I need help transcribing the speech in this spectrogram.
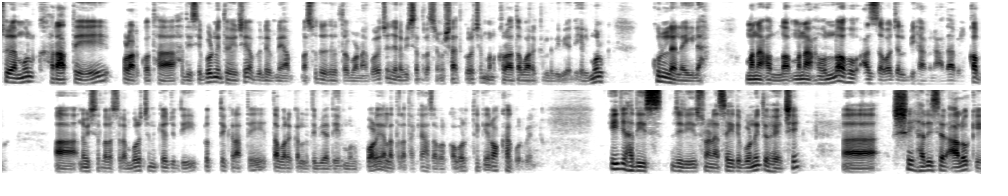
সুরা মুল্ক রাতে পড়ার কথা হাদিসে বর্ণিত হয়েছে। আব্দুল ইবনে মাসুদ রাদিয়াল্লাহু বর্ণনা করেছেন যে নবী সাল্লাল্লাহু আলাইহি ওয়াসাল্লাম করেছেন, মান করা তাবারাকাল্লাযী বিয়াদিহিল মুল্ক কুল্লা লাইলা মানাহুল্লাহ মানাহুল্লাহ আজ্জা ওয়াজাল বিহা মিন আযাবিল কবর নবী আলাইহি সাল্লাম বলেছেন, কেউ যদি প্রত্যেক রাতে তাবারাকাল্লাযী বিয়াদিহিল মুল্ক পড়ে, আল্লাহ তাআলা তাকে আযাবের কবর থেকে রক্ষা করবেন। এই যে হাদিস যেটি সুরানা সাইডে বর্ণিত হয়েছে সেই হাদিসের আলোকে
